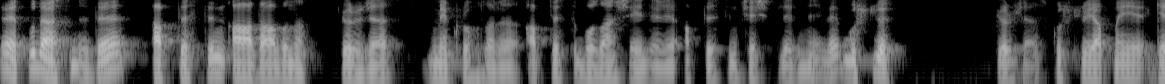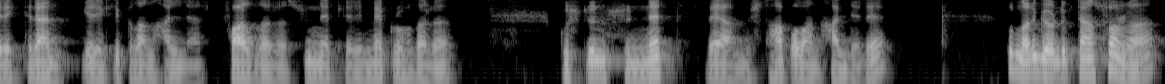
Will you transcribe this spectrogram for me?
Evet bu dersimizde abdestin adabını göreceğiz. Mekruhları, abdesti bozan şeyleri, abdestin çeşitlerini ve guslü göreceğiz. Guslü yapmayı gerektiren, gerekli kılan haller, farzları, sünnetleri, mekruhları, guslün sünnet veya müstahap olan halleri bunları gördükten sonra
